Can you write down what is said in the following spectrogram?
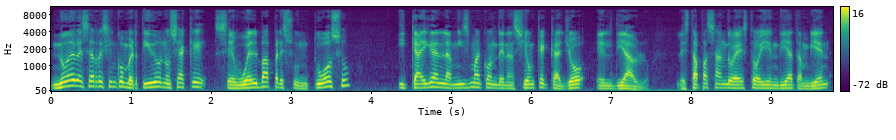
no debe ser recién convertido, no sea que se vuelva presuntuoso y caiga en la misma condenación que cayó el diablo. Le está pasando esto hoy en día también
